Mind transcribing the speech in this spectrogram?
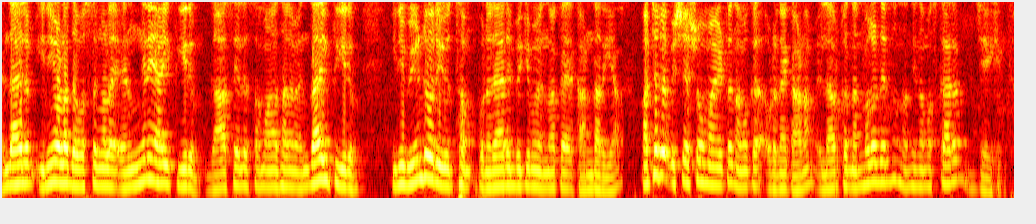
എന്തായാലും ഇനിയുള്ള ദിവസങ്ങൾ എങ്ങനെയായി തീരും ഗാസയിലെ സമാധാനം എന്തായി തീരും ഇനി വീണ്ടും ഒരു യുദ്ധം പുനരാരംഭിക്കുമോ എന്നൊക്കെ കണ്ടറിയാം. മറ്റൊരു വിശേഷവുമായിട്ട് നമുക്ക് ഉടനെ കാണാം. എല്ലാവർക്കും നന്മകൾ തരുന്നു. നന്ദി നമസ്കാരം. ജയ് ഹിന്ദ്.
